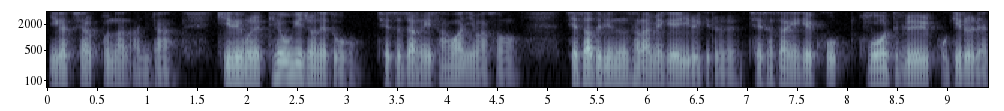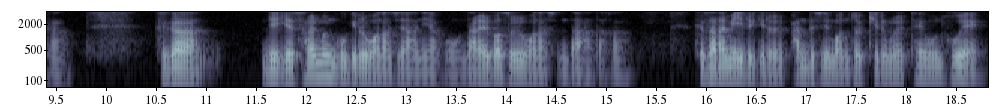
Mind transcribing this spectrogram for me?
이같이 할뿐 아니라 기름을 태우기 전에도 제사장의 사환이 와서 제사 드리는 사람에게 이르기를 제사장에게 구워 드릴 고기를 내라 그가 네게 삶은 고기를 원하지 아니하고 날 것을 원하신다 하다가 그 사람이 이르기를 반드시 먼저 기름을 태운 후에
